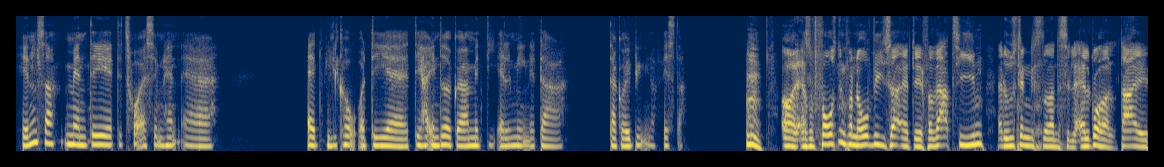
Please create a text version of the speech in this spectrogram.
hændelser, men det, det tror jeg simpelthen er, er et vilkår, og det, er, det har intet at gøre med de almene, der, der går i byen og fester. og altså forskning fra Norge viser, at øh, for hver time, at udstillingsstederne sælger alkohol, der, øh,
